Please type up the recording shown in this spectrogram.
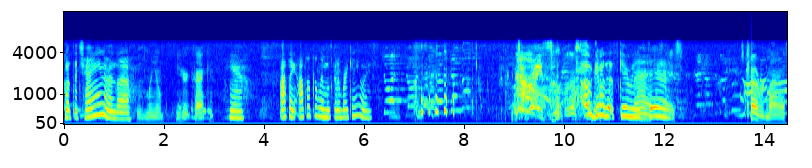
What, the chain or the... The limb. You hear it cracking? Yeah. I think I thought the limb was going to break anyways. oh god, that scared me to death. Nice. It's covered my ass.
